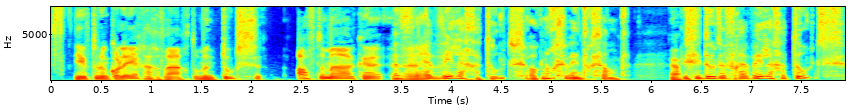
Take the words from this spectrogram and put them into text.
Die heeft toen een collega gevraagd om een toets af te maken. Een vrijwillige toets, ook nog zo interessant. Ja. Dus je doet een vrijwillige toets,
